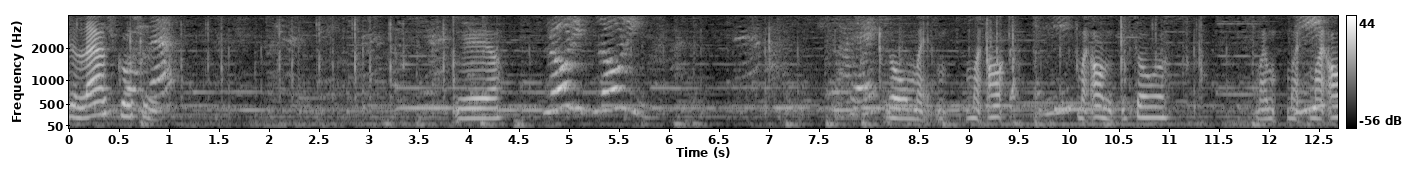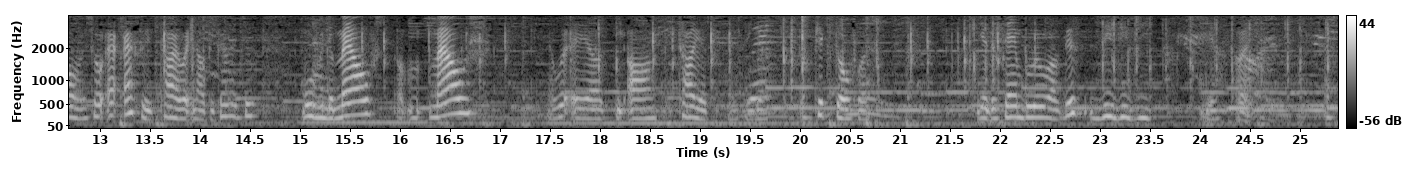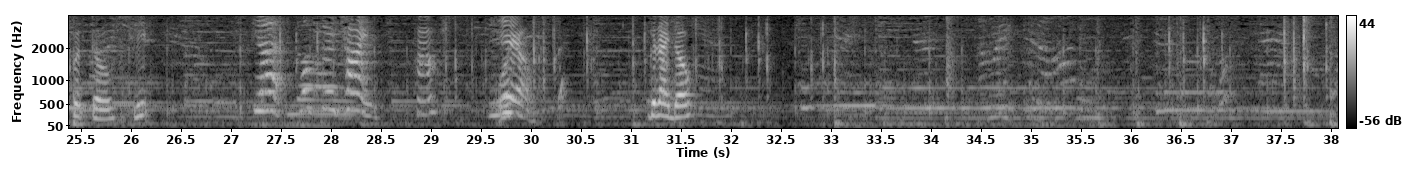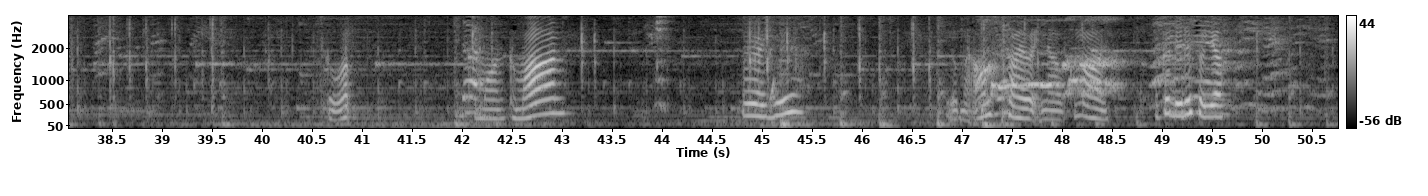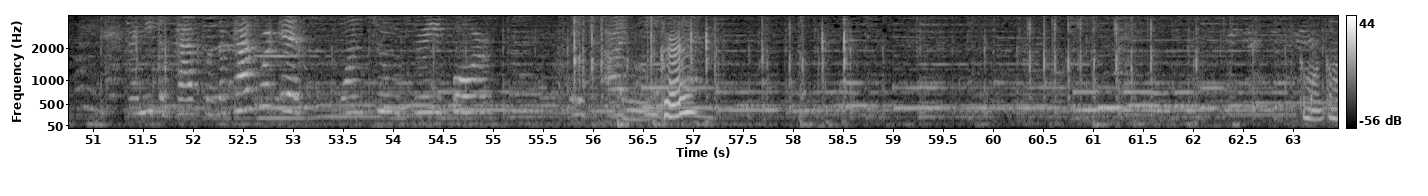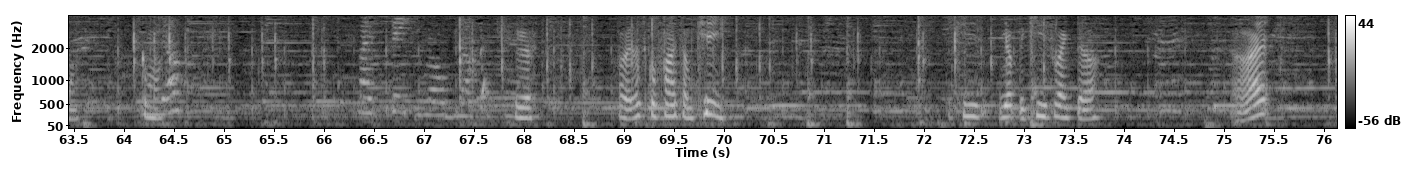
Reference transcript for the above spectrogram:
The last grocery. Yeah. Slowly, slowly. Okay. Yo, my my arm my arm is so uh, my my my arm is so actually tired right now because I just moving the mouse uh, mouse and with a uh, the arm tired. And so yeah, let's pick Doe first. Yeah, the same blue of this Z Z Z. Yeah, alright. Let's put to sleep. Yeah, what three times? Huh? Zero. Good night, Doe. Let's go up. Come on, come on. Right here. Yo, my arm's tired right now. Come on. I could do this, so yeah. I need the password. The password is one, two, three, four. H I E. Okay. Come on, come on. Come on. Yep. My fake Roblox account. Here. Alright, let's go find some key. The keys. Yep, the key's right there. All right.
